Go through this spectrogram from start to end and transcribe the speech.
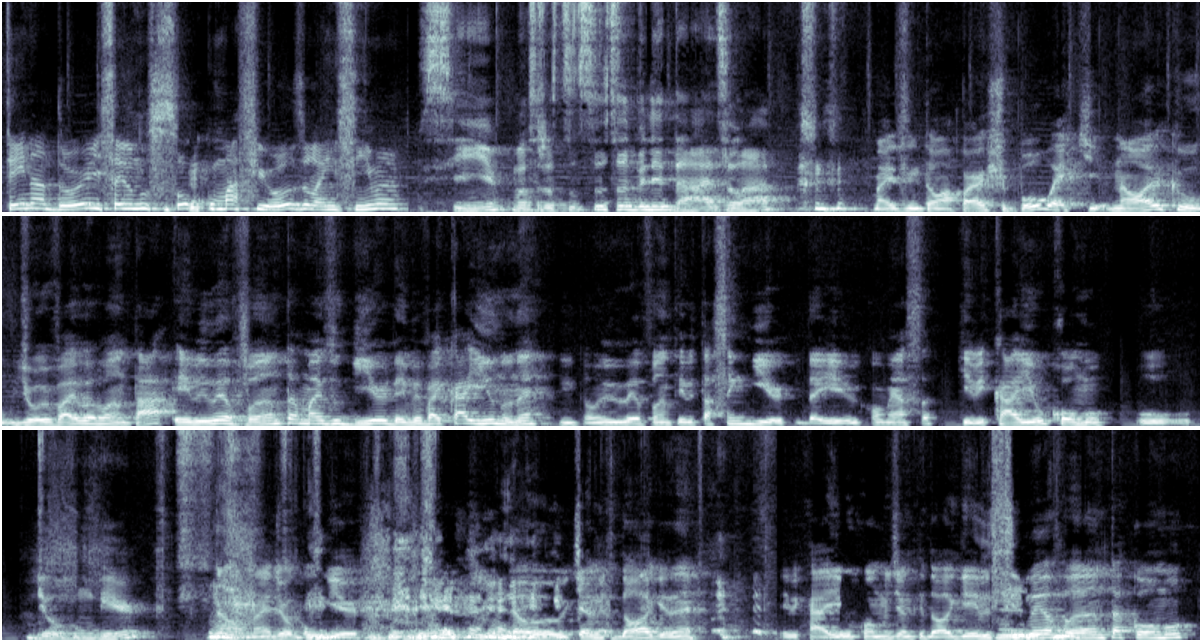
treinador e saindo no soco com um mafioso lá em cima. Sim, mostrou todas as suas habilidades lá. Mas então a parte boa é que na hora que o Joey vai levantar, ele levanta, mas o gear dele vai caindo, né? Então ele levanta e ele tá sem gear. Daí ele começa que ele caiu como o. Joe Gear. Não, não é Joe gear. é o Junk Dog, né? Ele caiu como Junk Dog e ele se levanta como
